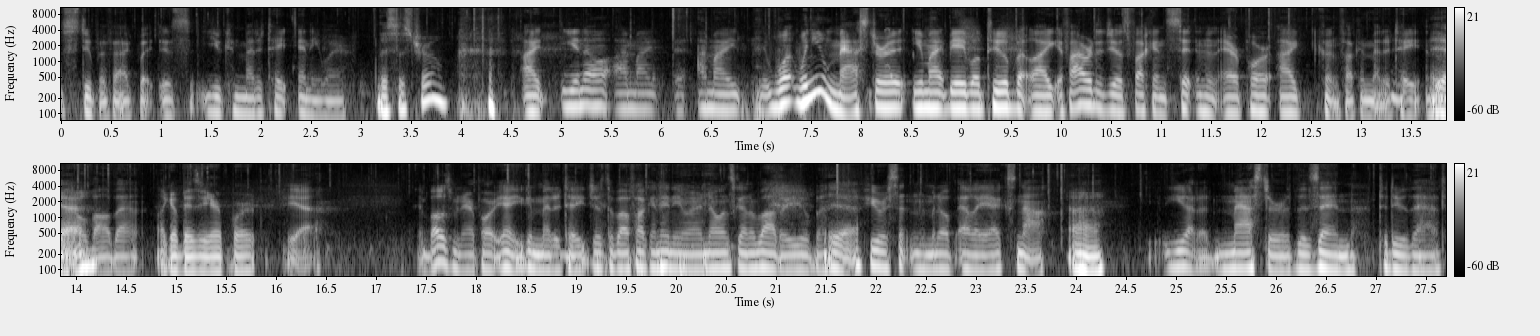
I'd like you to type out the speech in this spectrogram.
stupid fact, but it's you can meditate anywhere. This is true. I, you know, I might, I might. When you master it, you might be able to. But like, if I were to just fucking sit in an airport, I couldn't fucking meditate in the Yeah. middle of all that. Like a busy airport. Yeah. In Bozeman Airport, yeah, you can meditate just about fucking anywhere. No one's gonna bother you. But Yeah. if you were sitting in the middle of LAX, nah, Uh huh. you gotta master the Zen to do that.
